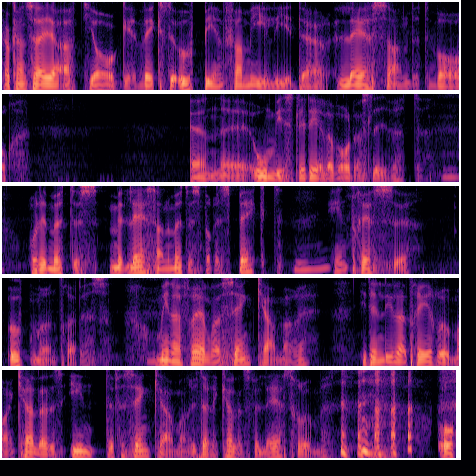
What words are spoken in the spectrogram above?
Jag kan säga att jag växte upp i en familj där läsandet var en omistlig del av vardagslivet. Mm. Och det möttes, läsande möttes med respekt, mm. intresse, uppmuntrades. Och mina föräldrars sängkammare i den lilla trerummaren kallades inte för sängkammaren utan det kallades för läsrummet. och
